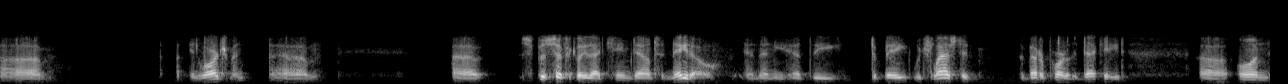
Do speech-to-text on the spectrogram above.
uh, enlargement. Um, specifically, that came down to NATO and then you had the debate, which lasted the better part of the decade, uh, on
